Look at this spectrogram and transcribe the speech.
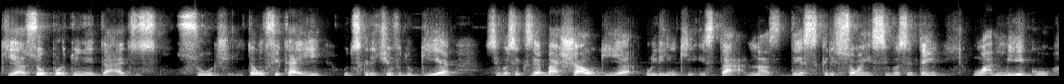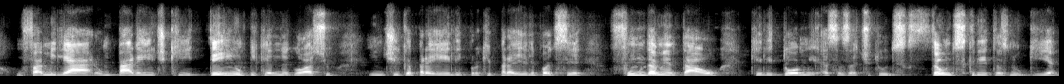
que as oportunidades surgem. Então fica aí o descritivo do guia, se você quiser baixar o guia, o link está nas descrições. Se você tem um amigo, um familiar, um parente que tem um pequeno negócio, indica para ele, porque para ele pode ser fundamental que ele tome essas atitudes que estão descritas no guia.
